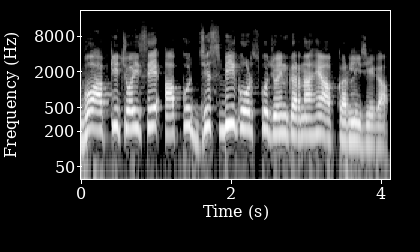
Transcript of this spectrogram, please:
वो आपकी चॉइस है। आपको जिस भी कोर्स को ज्वाइन करना है, आप कर लीजिएगा।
